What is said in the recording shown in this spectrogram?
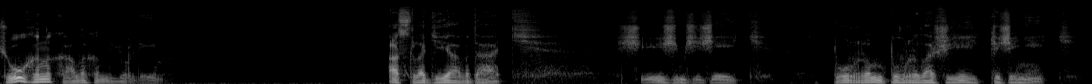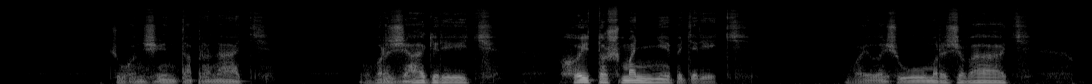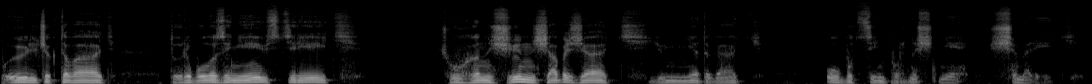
чухын халахын юрлим. Аслади авдать, шижім жижейт, турын турылажи кеженет. Чухын жин тапранать, варжа керет, хый тошманне бедерет. Вайла жумыр жывать, пыльчыктывать, тыр булызыне үстереть. Чухын жын шабыжать, юнне дыгать, улбутсин пурнышне шымареть.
